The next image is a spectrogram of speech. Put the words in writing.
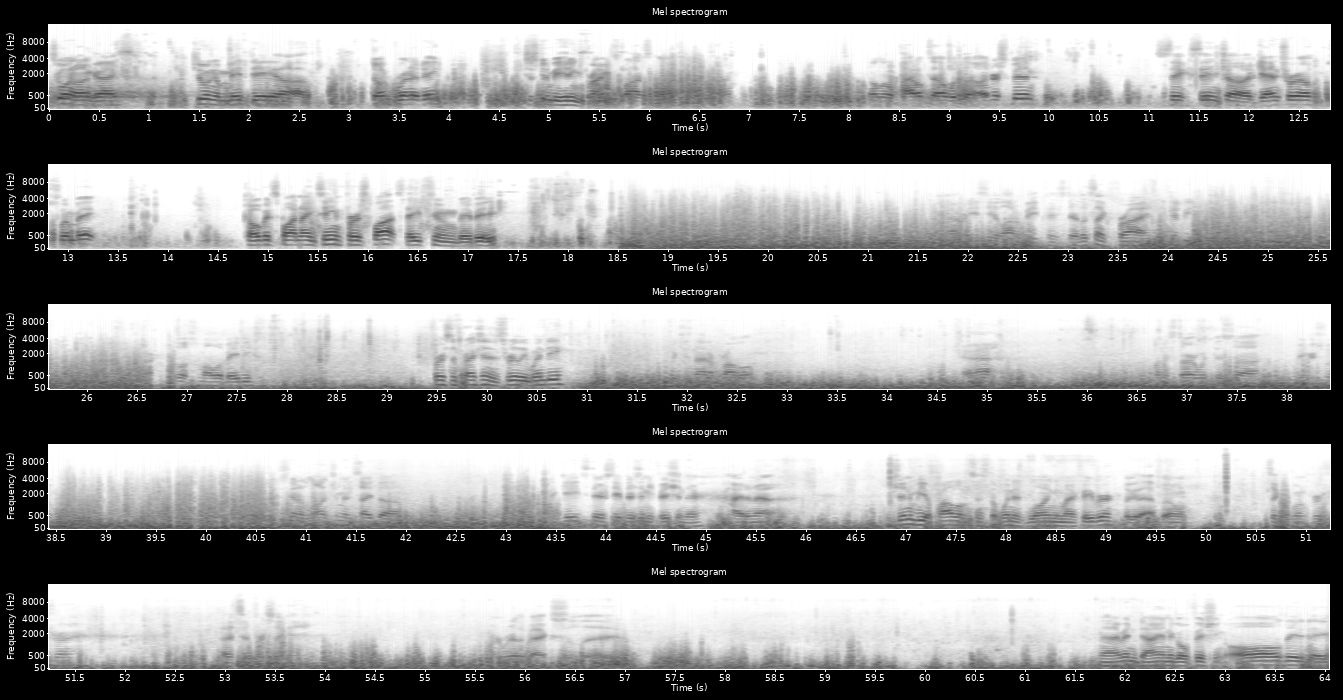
What's going on, guys? Doing a midday uh, duct run a day. Just gonna be hitting prime spots now a little paddle tail with the underspin. Six inch uh, Gantarel swim bait. COVID spot 19, first spot. Stay tuned, baby. I already see a lot of bait fish there. Looks like fry. It could be. A little smaller babies. First impression, it's really windy, which is not a problem. Ah, I'm gonna start with this uh, bigger swim bait. Just gonna launch them inside the, the gates there, see if there's any fish in there hiding out. Shouldn't be a problem since the wind is blowing in my favor. Look at that, boom. It's a good one first try. Let it for a second. I'm gonna reel it back slow. Man, I've been dying to go fishing all day today.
